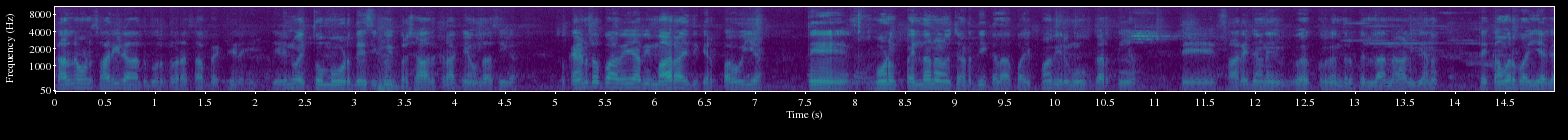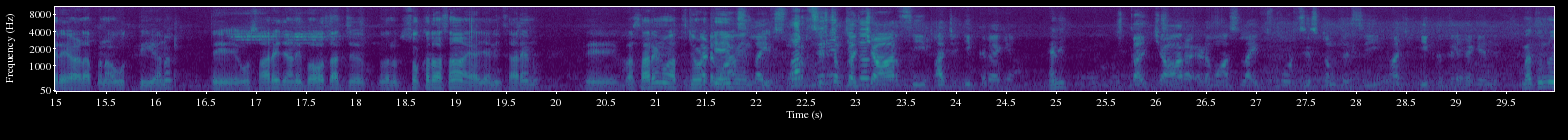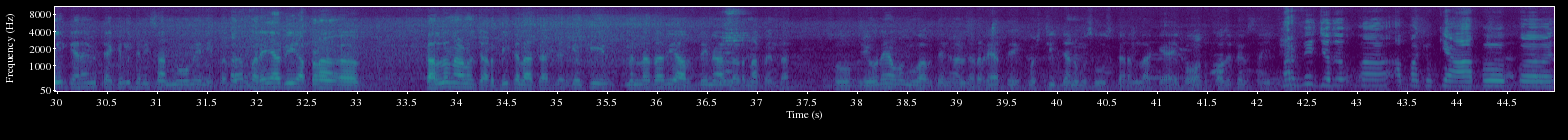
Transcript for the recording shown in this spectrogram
ਕੱਲ ਹੁਣ ਸਾਰੀ ਰਾਤ ਗੁਰਦੁਆਰਾ ਸਾਹਿਬ ਬੈਠੇ ਰਹੇ। ਜਿਹਨੂੰ ਇੱਥੋਂ ਮੋੜਦੇ ਸੀ ਕੋਈ ਪ੍ਰਸ਼ਾਦ ਕਰਾ ਕੇ ਆਉਂਦਾ ਸੀਗਾ। ਸੋ ਕਹਿਣ ਤੋਂ ਭਾਵ ਇਹ ਆ ਵੀ ਮਹਾਰਾਜ ਦੀ ਕਿਰਪਾ ਹੋਈ ਆ ਤੇ ਹੁਣ ਪਹਿਲਾਂ ਨਾਲੋਂ ਚੜ੍ਹਦੀ ਕਲਾ ਪਾਈਪਾਂ ਵੀ ਰਿਮੂਵ ਕਰਤੀਆਂ ਤੇ ਸਾਰੇ ਜਾਣੇ ਕੁਲਵਿੰਦਰ ਬਿੱਲਾ ਨਾਲ ਹੀ ਆ ਨਾ ਤੇ ਕਮਰ ਬਾਈ ਆ ਗਰੇ ਵਾਲਾ ਆਪਣਾ ਉੱਤੀ ਆ ਨਾ ਤੇ ਉਹ ਸਾਰੇ ਜਾਣੇ ਬਹੁਤ ਅੱਜ ਮਤਲਬ ਸੁੱਖ ਦਾ ਸਾਹ ਆਇਆ ਜਾਨੀ ਸਾਰਿਆਂ ਨੂੰ ਤੇ ਬਸ ਸਾਰਿਆਂ ਨੂੰ ਹੱਥ ਜੋੜ ਕੇ ਇਹ ਬੇਨਤੀ। ਸਿਸਟਮ ਕੱਲ 4 ਸੀ ਅੱਜ ਇੱਕ ਰਹਿ ਗਿਆ। ਹੈ ਨੀ ਕੱਲ 4 ਐਡਵਾਂਸ ਲਾਈਫ ਸਪੋਰਟ ਸਿਸਟਮ ਤੇ ਸੀ ਅੱਜ ਇੱਕ ਤੇ ਹੈਗੇ ਨੇ। ਮੈਂ ਤੁਹਾਨੂੰ ਇਹ ਕਹਿ ਰਿਹਾ ਵੀ ਟੈਕਨੀਕਲੀ ਸਾਨੂੰ ਉਵੇਂ ਨਹੀਂ ਪਤਾ ਪਰ ਇਹ ਆ ਵੀ ਆਪਣਾ ਕੱਲ ਨਾਲੋਂ ਚੜ੍ਹਦੀ ਕਲਾ ਚ ਅੱਜ ਕਿਉਂਕਿ ਮੈਨੂੰ ਲੱਗਦਾ ਵੀ ਆਪਦੇ ਨਾਲ ਲੜਨਾ ਪੈਂਦਾ। ਸੋ ਯੋਧਿਆਂ ਵਾਂਗੂ ਆਪਦੇ ਨਾਲ ਲੜ ਰਿਹਾ ਤੇ ਕੁਝ ਚੀਜ਼ਾਂ ਨੂੰ ਮਹਿਸੂਸ ਕਰਨ ਲੱਗ ਗਿਆ ਇਹ ਬਹੁਤ ਪੋਜ਼ਿਟਿਵ ਸਾਈਨ ਹੈ। ਪਰ ਫਿਰ ਜਦੋਂ ਆਪਾਂ ਕਿਉਂਕਿ ਆਪ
